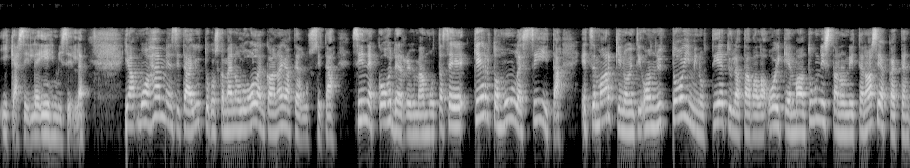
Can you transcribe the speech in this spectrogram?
ikäisille ihmisille. Ja mua hämmensi tämä juttu, koska mä en ollut ollenkaan ajatellut sitä sinne kohderyhmään, mutta se kertoi mulle siitä, että se markkinointi on nyt toiminut tietyllä tavalla oikein. Mä oon tunnistanut niiden asiakkaiden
